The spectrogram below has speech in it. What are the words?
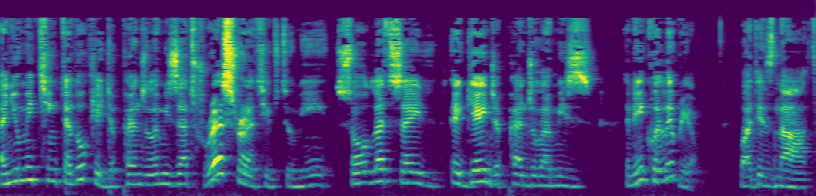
And you may think that, okay, the pendulum is at rest relative to me. So let's say, again, the pendulum is in equilibrium. But it's not.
